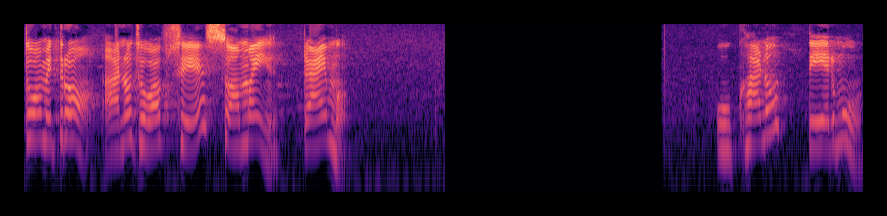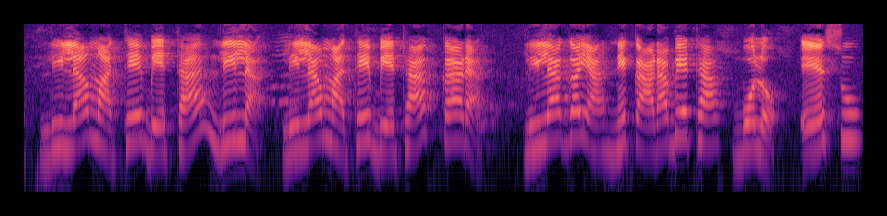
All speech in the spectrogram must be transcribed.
તો મિત્રો, આનો જવાબ છે સમય, ટાઈમ. ઉખાણું તેરમું. લીલા માથે બેઠા લીલા. લીલા માથે બેઠા કાળા. લીલા ગયા ને કાળા બેઠા. બોલો, એ શું?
